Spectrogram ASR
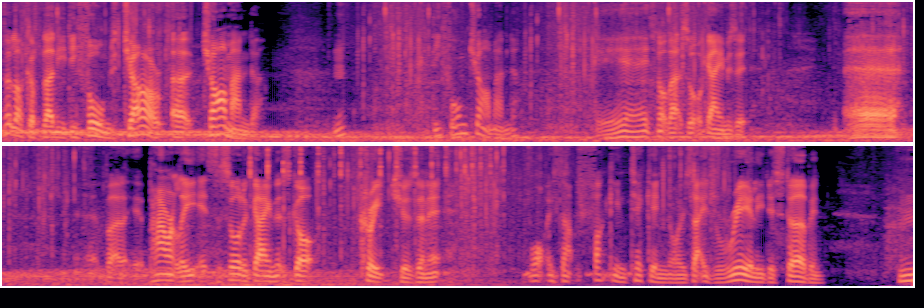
Looked like a bloody deformed char, uh, Charmander. Hmm? Deformed Charmander? Yeah, it's not that sort of game, is it? Uh, but apparently it's the sort of game that's got creatures in it. What is that fucking ticking noise? That is really disturbing. Hmm?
